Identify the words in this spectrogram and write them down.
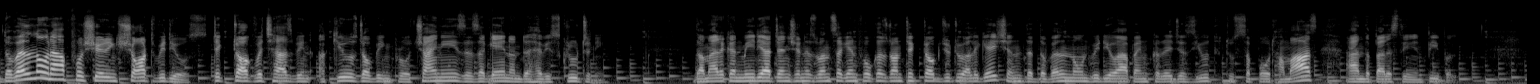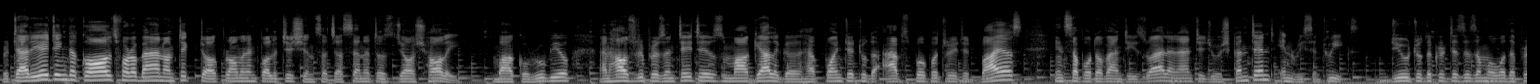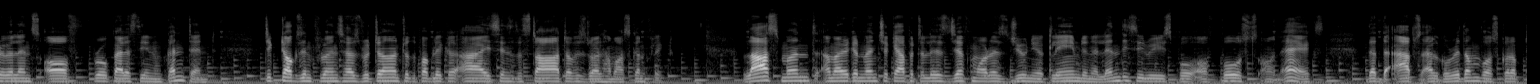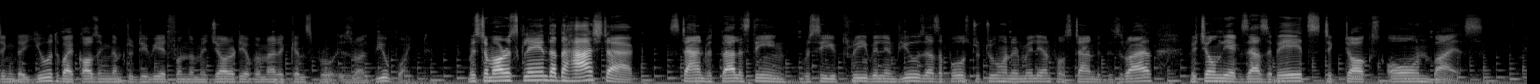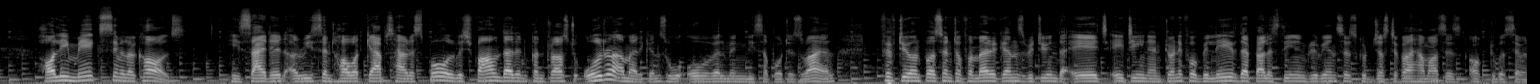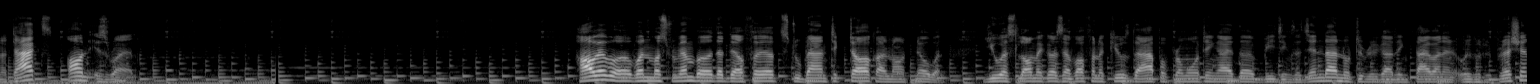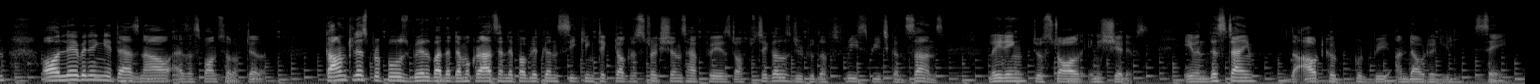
The well known app for sharing short videos, TikTok, which has been accused of being pro Chinese, is again under heavy scrutiny. The American media attention is once again focused on TikTok due to allegations that the well known video app encourages youth to support Hamas and the Palestinian people. Retaliating the calls for a ban on TikTok, prominent politicians such as Senators Josh Hawley, Marco Rubio, and House Representatives Mark Gallagher have pointed to the app's perpetrated bias in support of anti Israel and anti Jewish content in recent weeks. Due to the criticism over the prevalence of pro Palestinian content, TikTok's influence has returned to the public eye since the start of Israel Hamas conflict. Last month, American venture capitalist Jeff Morris Jr. claimed in a lengthy series of posts on X that the app's algorithm was corrupting the youth by causing them to deviate from the majority of Americans' pro Israel viewpoint. Mr. Morris claimed that the hashtag Stand with Palestine received 3 billion views as opposed to 200 million for Stand with Israel, which only exacerbates TikTok's own bias. Hawley makes similar calls. He cited a recent Harvard CAPS Harris poll, which found that, in contrast to older Americans who overwhelmingly support Israel, 51% of Americans between the age 18 and 24 believe that Palestinian grievances could justify Hamas's October 7 attacks on Israel. However, one must remember that the efforts to ban TikTok are not novel. US lawmakers have often accused the app of promoting either Beijing's agenda, notably regarding Taiwan and Uyghur repression, or labeling it as now as a sponsor of terror. Countless proposed bills by the Democrats and Republicans seeking TikTok restrictions have faced obstacles due to the free speech concerns, leading to stalled initiatives. Even this time, the outcome could be undoubtedly same.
